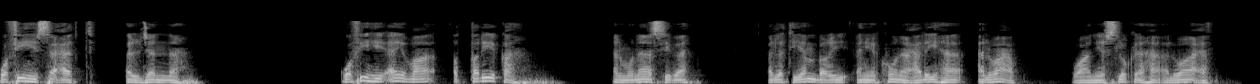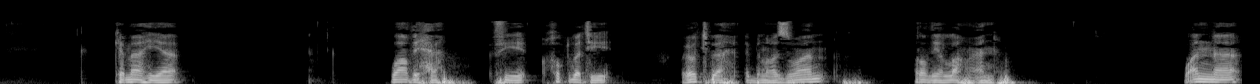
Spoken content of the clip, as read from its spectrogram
وفيه سعة الجنة وفيه أيضا الطريقة المناسبة التي ينبغي أن يكون عليها الوعظ وأن يسلكها الواعظ كما هي واضحة في خطبة عتبة بن غزوان رضي الله عنه وأن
